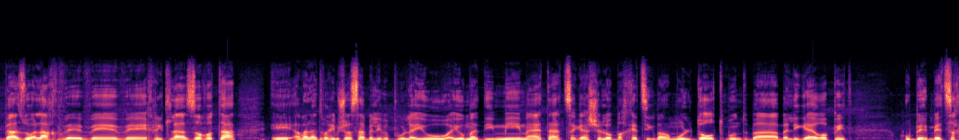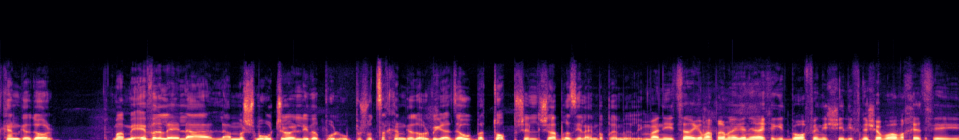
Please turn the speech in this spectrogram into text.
ואז הוא הלך והחליט לעזוב אותה, אה, אבל הדברים שהוא עשה בליברפול היו, היו מדהימים, היה את ההצגה שלו בחצי גמר מול דורטמונד ב- בליגה האירופית, הוא באמת שחקן גדול. כלומר, מעבר ל- ל- למשמעות שלו לליברפול, הוא פשוט שחקן גדול, בגלל זה הוא בטופ של, של הברזילאים בפרמייר ליג. ואני אצא רגע מהפרמייר ליג, אני רק אגיד באופן אישי, לפני שבוע וחצי,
